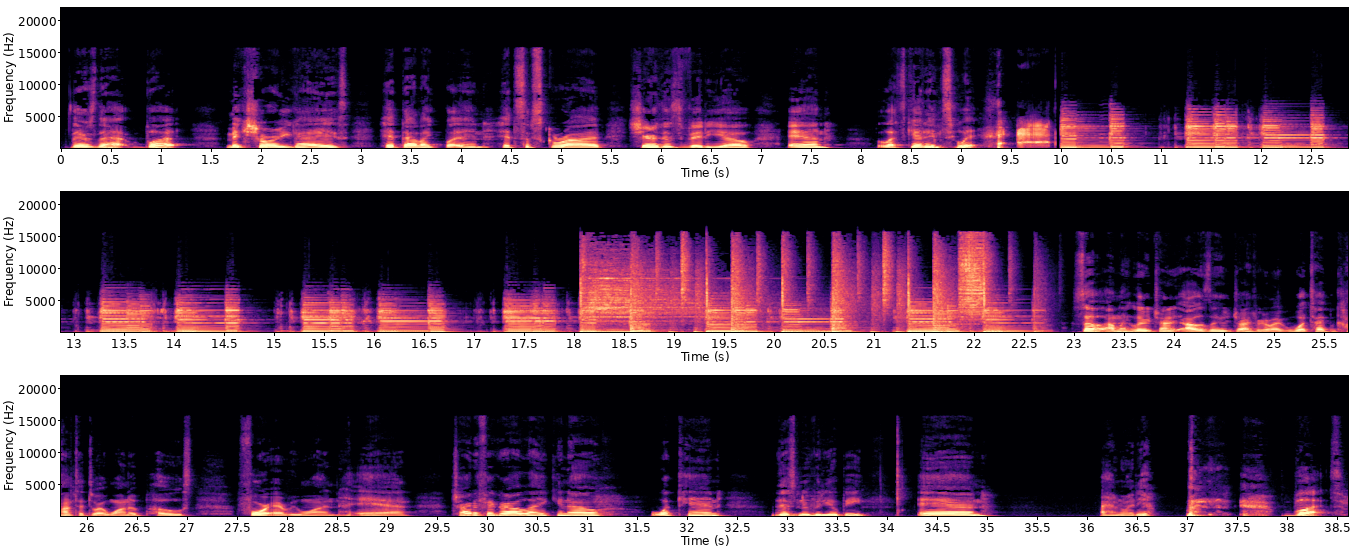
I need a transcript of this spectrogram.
there's that. But make sure you guys hit that like button, hit subscribe, share this video, and let's get into it. So I'm like literally trying. I was literally trying to figure out like what type of content do I want to post for everyone, and try to figure out like you know what can this new video be, and I have no idea. but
